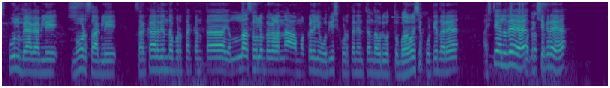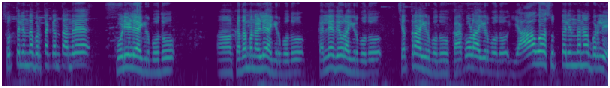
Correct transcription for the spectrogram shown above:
ಸ್ಕೂಲ್ ಬ್ಯಾಗ್ ಆಗಲಿ ನೋಟ್ಸ್ ಆಗಲಿ, ಸರ್ಕಾರದಿಂದ ಬರ್ತಕ್ಕಂಥ ಎಲ್ಲ ಸೌಲಭ್ಯಗಳನ್ನು ಆ ಮಕ್ಕಳಿಗೆ ಒದಗಿಸಿಕೊಡ್ತಾನೆ ಅಂತಂದು ಅವರು ಇವತ್ತು ಭರವಸೆ ಕೊಟ್ಟಿದ್ದಾರೆ. ಅಷ್ಟೇ ಅಲ್ಲದೆ ಶಿಕ್ಷಕರೇ ಸುತ್ತಲಿಂದ ಬರ್ತಕ್ಕಂಥ ಅಂದರೆ ಕೋಡಿಹಳ್ಳಿ ಆಗಿರ್ಬೋದು ಕದಮನಹಳ್ಳಿ ಆಗಿರ್ಬೋದು, ಕಲ್ಯಾದೇವ್ರು ಆಗಿರ್ಬೋದು ಛತ್ರ ಆಗಿರ್ಬೋದು ಕಾಕೋಳ ಆಗಿರ್ಬೋದು, ಯಾವ ಸುತ್ತಲಿಂದನೂ ಬರಲಿ,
